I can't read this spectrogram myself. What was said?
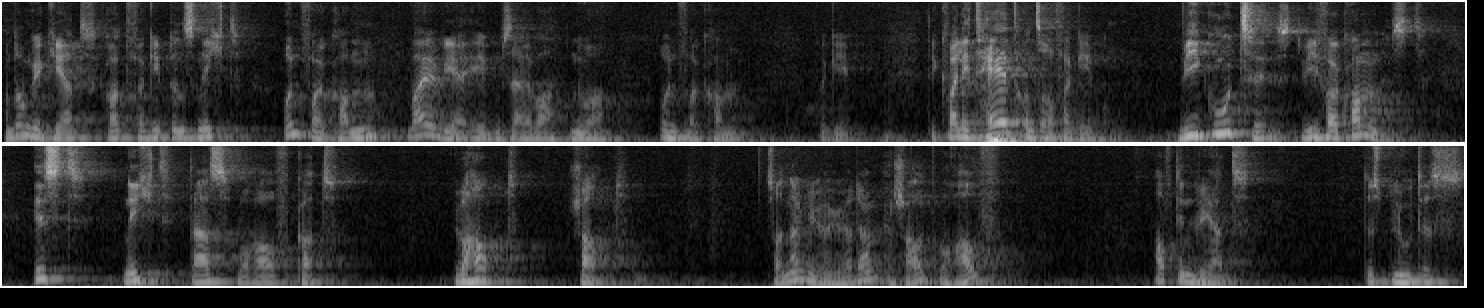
Und umgekehrt, Gott vergibt uns nicht unvollkommen, weil wir eben selber nur unvollkommen vergeben. Die Qualität unserer Vergebung, wie gut sie ist, wie vollkommen ist, ist nicht das, worauf Gott überhaupt schaut, sondern, wie wir gehört haben, er schaut worauf? Auf den Wert des Blutes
